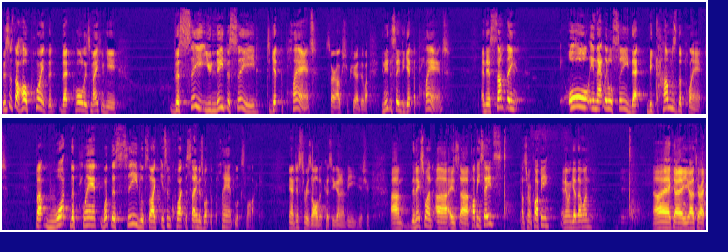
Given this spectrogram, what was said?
this is the whole point that, that Paul is making here the seed, you need the seed to get the plant. Sorry, I'll show you the way. You need the seed to get the plant, and there's something all in that little seed that becomes the plant. But what the plant, what the seed looks like, isn't quite the same as what the plant looks like. Now, just to resolve it, because you're going to be issue. Um, the next one uh, is uh, poppy seeds. Comes from poppy. Anyone get that one? Oh, okay, you guys are right.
